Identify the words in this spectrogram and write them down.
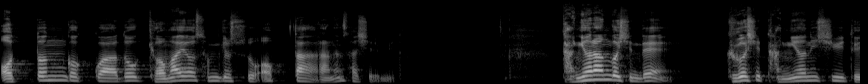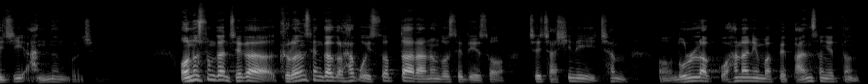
어떤 것과도 겸하여 섬길 수 없다라는 사실입니다. 당연한 것인데 그것이 당연히 되지 않는 거죠. 어느 순간 제가 그런 생각을 하고 있었다라는 것에 대해서 제 자신이 참 어, 놀랍고 하나님 앞에 반성했던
